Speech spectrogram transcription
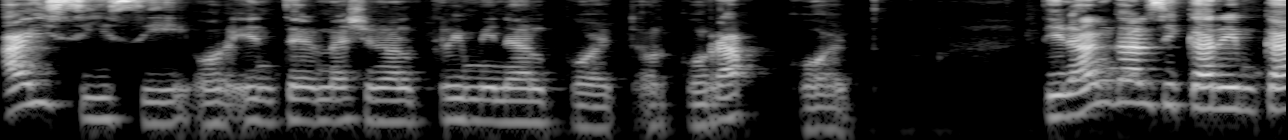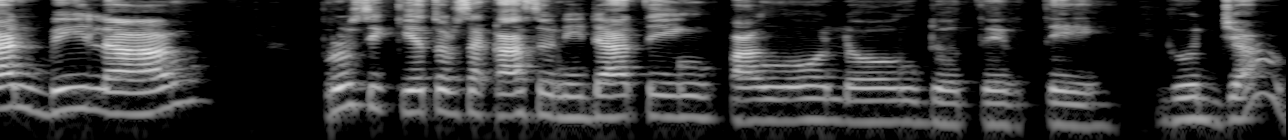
ICC or International Criminal Court or Corrupt Court, tinanggal si Karim Khan bilang prosecutor sa kaso ni dating Pangulong Duterte. Good job.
